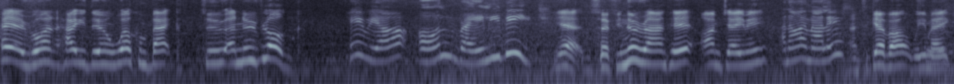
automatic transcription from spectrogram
Hey everyone, how you doing? Welcome back to a new vlog. Here we are on Railay Beach. Yeah, so if you're new around here, I'm Jamie, And I'm Alice. and together we We're make...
